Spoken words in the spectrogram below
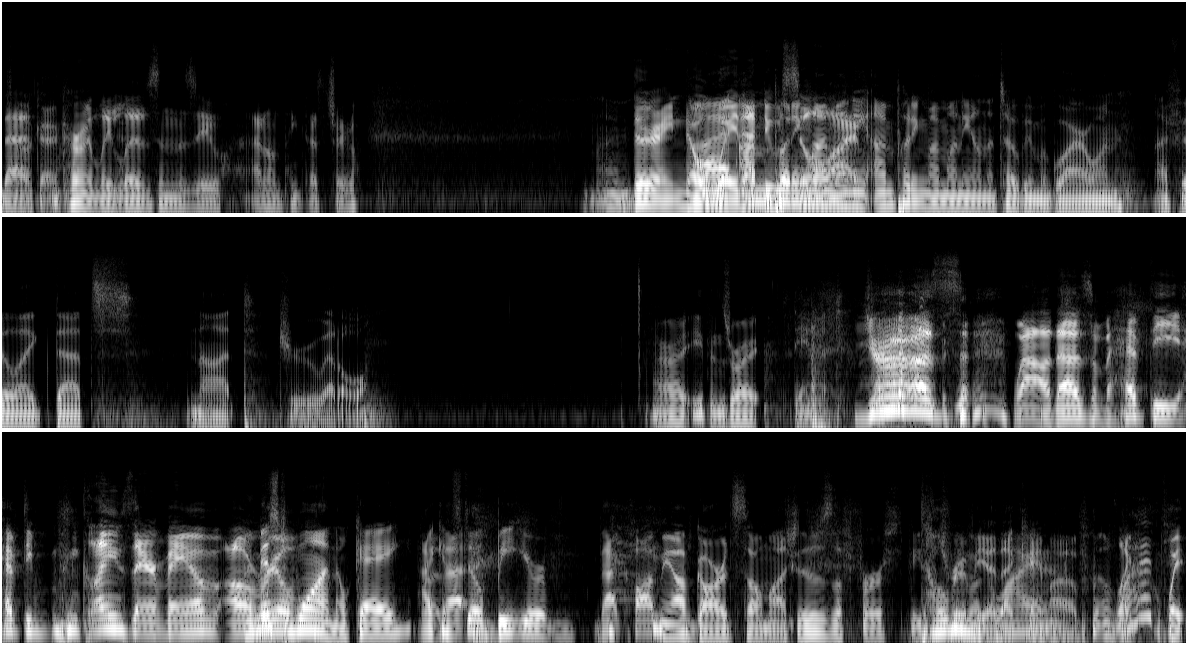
that Okay. currently lives in the zoo. I don't think that's true. Alright. There ain't no I, way that I'm dude was putting still my alive. money. I'm putting my money on the Tobey Maguire one. I feel like that's not true at all. All right, Ethan's right. Damn it! Yes! wow, that was some hefty, hefty claims there, Bam. Oh, I missed real- one. Okay, I can that- still beat your. That caught me off guard so much. This is the first piece Tobey of trivia that came up. I was What? like, wait,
